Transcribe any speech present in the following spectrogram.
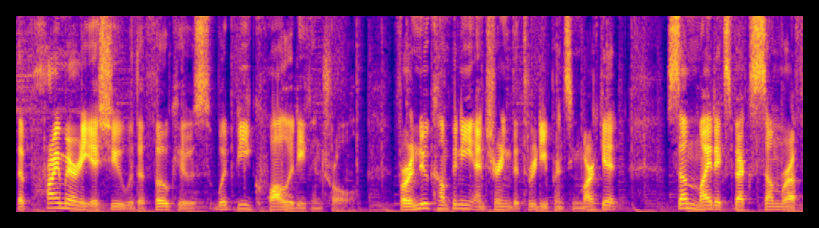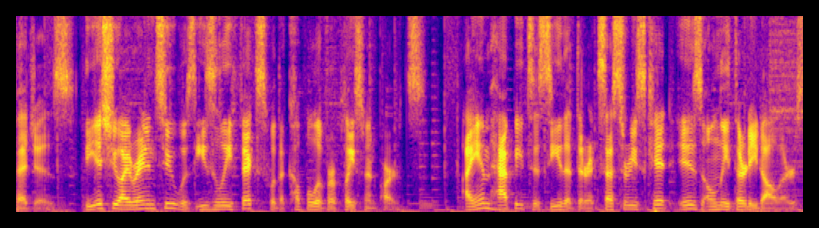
The primary issue with the Fokoos would be quality control. For a new company entering the 3D printing market, some might expect some rough edges. The issue I ran into was easily fixed with a couple of replacement parts. I am happy to see that their accessories kit is only $30,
